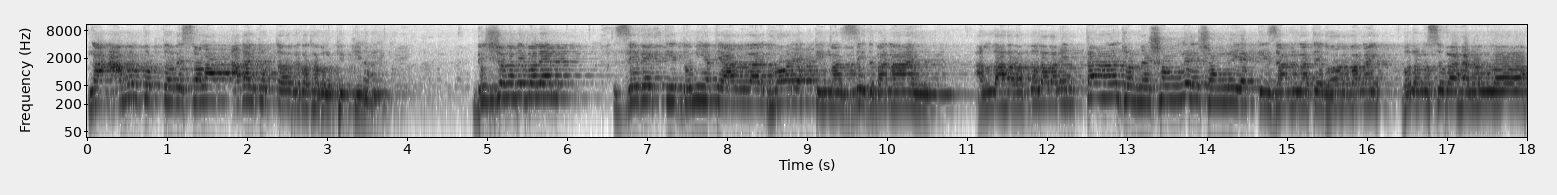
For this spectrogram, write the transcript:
না, আমল করতে হবে সলাৎ আদায় করতে হবে, কথা বলো ঠিক কিনা? বিশ্বনবী বলেন, যে ব্যক্তি দুনিয়াতে আল্লাহর ঘর একটি মসজিদ বানায় আল্লাহ রাব্বুল আলামিন তার জন্য সঙ্গে সঙ্গে একটি জান্নাতে ঘর বানাই। বলুন সুবহানাল্লাহ।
